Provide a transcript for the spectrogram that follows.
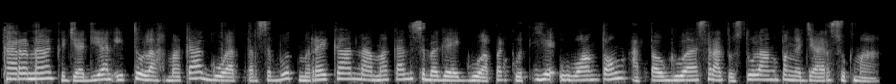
Karena kejadian itulah maka gua tersebut mereka namakan sebagai gua perkut Ye Wang Tong atau gua seratus tulang pengejar sukma.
